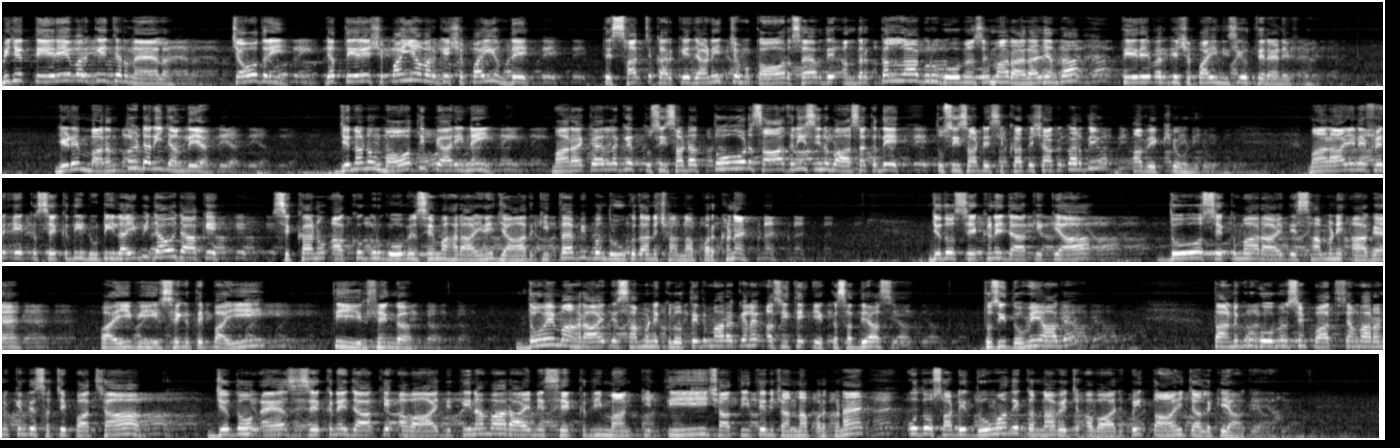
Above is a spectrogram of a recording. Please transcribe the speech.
ਵੀ ਜੇ ਤੇਰੇ ਵਰਗੇ ਜਰਨੈਲ ਚੌਧਰੀ ਜਾਂ ਤੇਰੇ ਸਿਪਾਹੀਆਂ ਵਰਗੇ ਸਿਪਾਹੀ ਹੁੰਦੇ, ਤੇ ਸੱਚ ਕਰਕੇ ਜਾਣੀ ਚਮਕੌਰ ਸਾਹਿਬ ਦੇ ਅੰਦਰ ਕੱਲਾ ਗੁਰੂ ਗੋਬਿੰਦ ਸਿੰਘ ਮਹਾਰਾਜ ਰਹਿ ਜਾਂਦਾ, ਤੇਰੇ ਵਰਗੇ ਸਿਪਾਹੀ ਨਹੀਂ ਸੀ ਉੱਥੇ ਰਹਿਣੇ। ਫਿਰ ਜਿਹੜੇ ਮਰਨ ਤੋਂ ਹੀ ਡਰੀ ਜਾਂਦੇ ਆ, ਜਿਨ੍ਹਾਂ ਨੂੰ ਮੌਤ ਹੀ ਪਿਆਰੀ ਨਹੀਂ, ਮਹਾਰਾਜ ਕਹਿਣ ਲੱਗੇ, ਤੁਸੀਂ ਸਾਡਾ ਤੋੜ ਸਾਥ ਨਹੀਂ ਸੀ ਨਿਭਾ ਸਕਦੇ, ਤੁਸੀਂ ਸਾਡੇ ਸਿੱਖਾਂ ਤੇ ਸ਼ੱਕ ਕਰਦੇ ਹੋ? ਆ ਵੇਖਿਓ ਨਹੀਂ ਮਹਾਰਾਜ ਨੇ ਫਿਰ ਇੱਕ ਸਿੱਖ ਦੀ ਡਿਊਟੀ ਲਾਈ ਵੀ ਜਾਓ ਜਾ ਕੇ। ਸਿੱਖਾਂ ਨੂੰ ਆਖੋ ਗੁਰੂ ਗੋਬਿੰਦ ਸਿੰਘ ਮਹਾਰਾਜ ਨੇ ਯਾਦ ਕੀਤਾ ਵੀ ਬੰਦੂਕ ਦਾ ਨਿਸ਼ਾਨਾ ਪਰਖਣਾ ਹੈ। ਜਦੋਂ ਸਿੱਖ ਨੇ ਜਾ ਕੇ ਕਿਹਾ, ਦੋ ਸਿੱਖ ਮਹਾਰਾਜ ਦੇ ਸਾਹਮਣੇ ਆ ਗਏ, ਭਾਈ ਵੀਰ ਸਿੰਘ ਤੇ ਭਾਈ ਧੀਰ ਸਿੰਘ। ਦੋਵੇਂ ਮਹਾਰਾਜ ਦੇ ਸਾਹਮਣੇ ਖਲੋਤੇ ਤੇ ਮਹਾਰਾਜ ਕਹਿੰਦੇ, ਅਸੀਂ ਤੇ ਇੱਕ ਸੱਦਿਆ ਸੀ। ਤੁਸੀਂ ਦੋਵੇਂ ਆ ਗਏ? ਧੰਨ ਗੁਰੂ ਗੋਬਿੰਦ ਸਿੰਘ ਪਾਤਸ਼ਾਹ ਮਹਾਰਾਜ ਨੂੰ ਕਹਿੰਦੇ, ਸੱਚੇ ਪਾਤਸ਼ਾਹ, ਜਦੋਂ ਐਸ ਸਿੱਖ ਨੇ ਜਾ ਕੇ ਆਵਾਜ਼ ਦਿੱਤੀ ਨਾ ਮਹਾਰਾਜ ਨੇ, ਸਿੱਖ ਦੀ ਮੰਗ ਕੀਤੀ, ਛਾਤੀ ਤੇ ਨਿਸ਼ਾਨਾ ਪਰਖਣਾ ਉਦੋਂ ਸਾਡੇ ਦੋਵਾਂ ਦੇ ਕੰਨਾਂ ਵਿੱਚ ਆਵਾਜ਼ ਪਈ, ਤਾਂ ਹੀ ਚੱਲ ਕੇ ਆ ਗਿਆ।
